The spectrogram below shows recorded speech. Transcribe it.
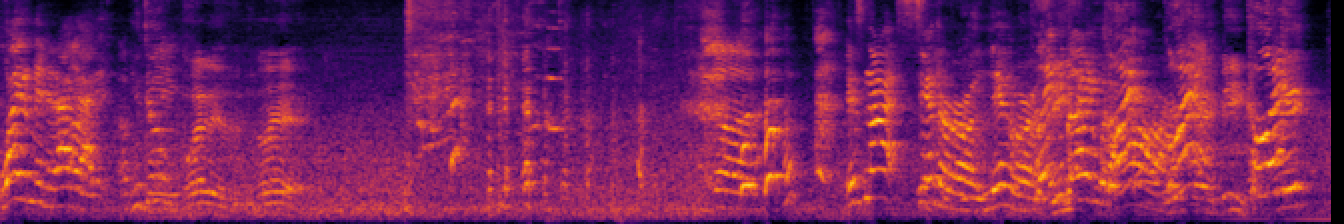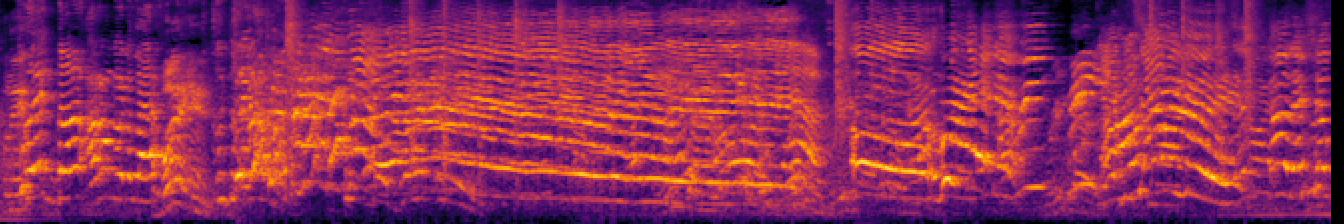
Wait a minute, I got it. You do? What is it? Go ahead. the It's not center or literal. Click It's the, made with a click, R. click, B. click, Click. click the, I don't know the last Button. Click the button. yeah. Who said that? Reed? Read that. I'm telling you. Let's go. That's your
